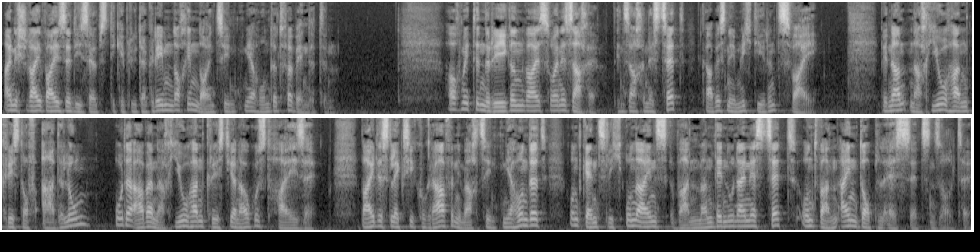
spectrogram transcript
eine Schreibweise, die selbst die Gebrüder Grimm noch im 19. Jahrhundert verwendeten. Auch mit den Regeln war es so eine Sache. In Sachen SZ gab es nämlich deren zwei. Benannt nach Johann Christoph Adelung, oder aber nach Johann Christian August Heise. Beides Lexikographen im 18. Jahrhundert und gänzlich uneins, wann man denn nun ein SZ und wann ein Doppel-S setzen sollte.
